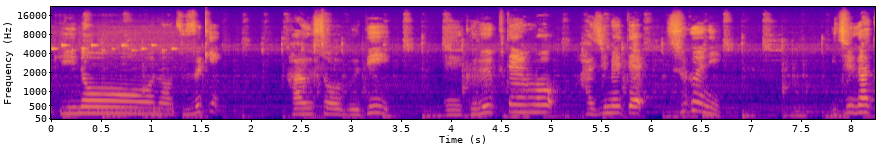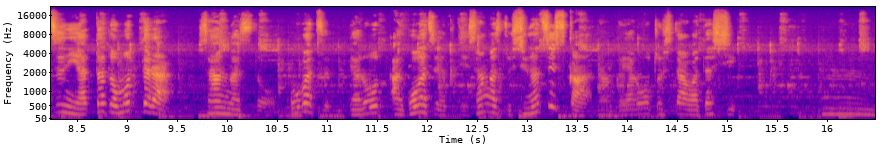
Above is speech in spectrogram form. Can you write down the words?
昨日の続き、ハウス・オブ・ディ、えーグループ展を始めてすぐに1月にやったと思ったら3月と5月やろうあ5月じゃなくて3月と4月ですか？なんかやろうとした私うん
